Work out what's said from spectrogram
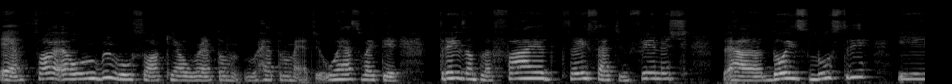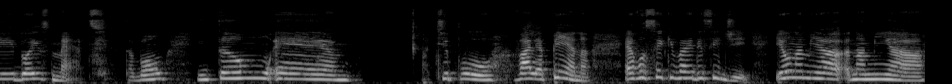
É, só é o Ruby Rule só que é o Retro, Retro Matte. O resto vai ter três Amplified, três Satin Finish, uh, dois Lustre e dois Matte, tá bom? Então, é... Tipo, vale a pena? É você que vai decidir. Eu, na minha, na minha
